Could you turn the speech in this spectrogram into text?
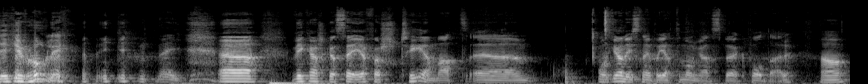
J.K. Rowling. Nej. Eh, vi kanske ska säga först temat. Eh, och jag lyssnar ju på jättemånga spökpoddar. Ja.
